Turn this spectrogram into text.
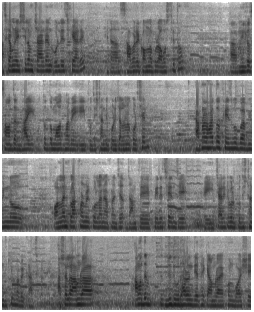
আজকে আমরা এসেছিলাম চাইল্ড অ্যান্ড ওল্ড এজ কেয়ারে এটা সাভারের কমলাপুরে অবস্থিত। মিল্টন সামাদের ভাই অত্যন্ত মহৎভাবে এই প্রতিষ্ঠানটি পরিচালনা করছেন। আপনারা হয়তো ফেসবুক বা বিভিন্ন অনলাইন প্ল্যাটফর্মের কল্যাণে আপনারা জানতে পেরেছেন যে এই চ্যারিটেবল প্রতিষ্ঠানটি কীভাবে কাজ করে। আসলে আমরা, আমাদের যদি উদাহরণ দিয়ে থাকি, আমরা এখন বয়সে,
